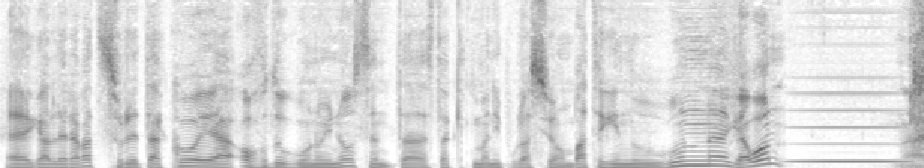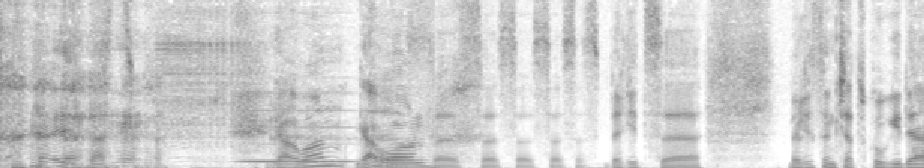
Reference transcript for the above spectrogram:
eh, galdera bat zuretako ea hor dugun, oino, zenta ez dakit manipulazioan bat egin dugun, gabon? Gabon? Gabon. Ez, ez, ez, ez, ez, ez. Berriz, eh, berriz entxatuko gira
